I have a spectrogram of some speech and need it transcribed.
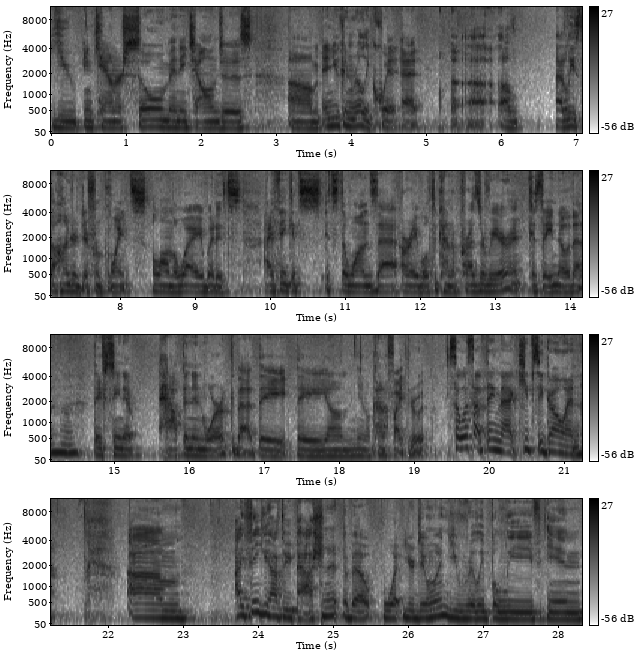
you encounter so many challenges, um, and you can really quit at uh, a, at least a hundred different points along the way. But it's I think it's it's the ones that are able to kind of persevere because they know that mm-hmm. they've seen it happen in work that they they um, you know kind of fight through it. So what's that thing that keeps you going? Um, I think you have to be passionate about what you're doing. You really believe in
